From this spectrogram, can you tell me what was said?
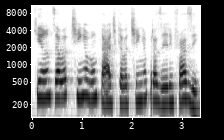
que antes ela tinha vontade, que ela tinha prazer em fazer.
